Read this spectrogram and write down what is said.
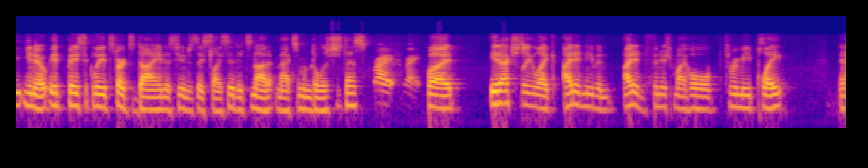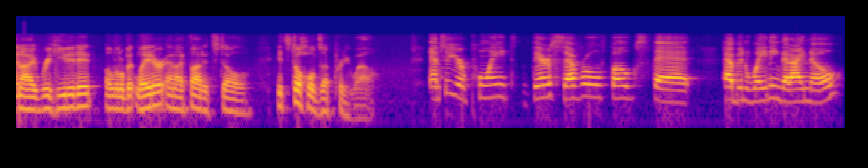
you know, it basically it starts dying as soon as they slice it. It's not at maximum deliciousness Right. Right. but it actually like I didn't even I didn't finish my whole three meat plate, and I reheated it a little bit later, and I thought it still it still holds up pretty well. And to your point, there are several folks that have been waiting that I know,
